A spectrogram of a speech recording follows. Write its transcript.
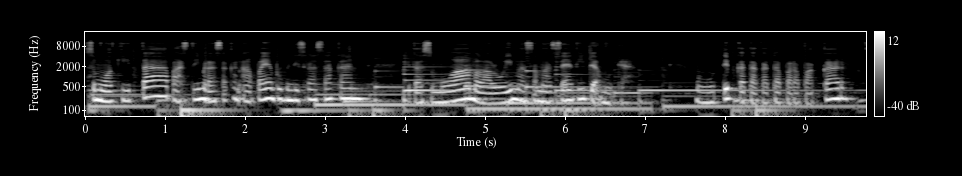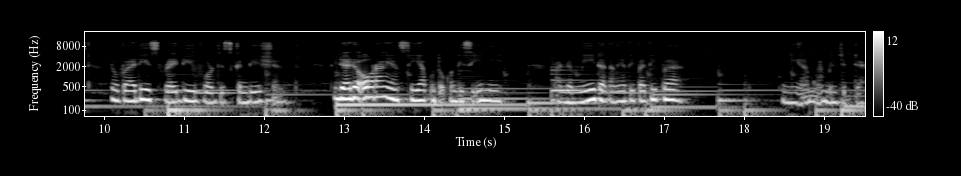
Semua kita pasti merasakan apa yang Bu Gendis rasakan. Kita semua melalui masa-masa yang tidak mudah. Mengutip kata-kata para pakar, nobody is ready for this condition. Tidak ada orang yang siap untuk kondisi ini. Pandemi datangnya tiba-tiba. Bunia mengambil jeda.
